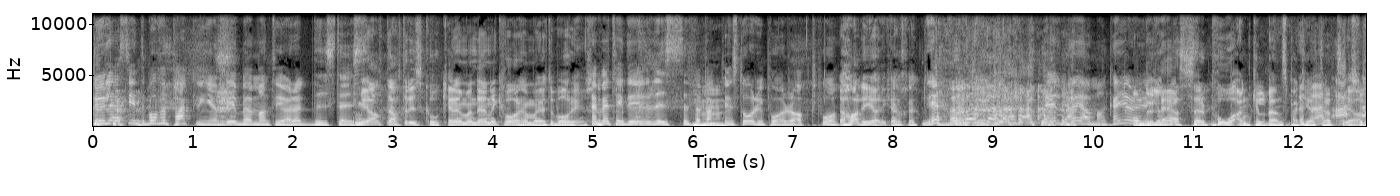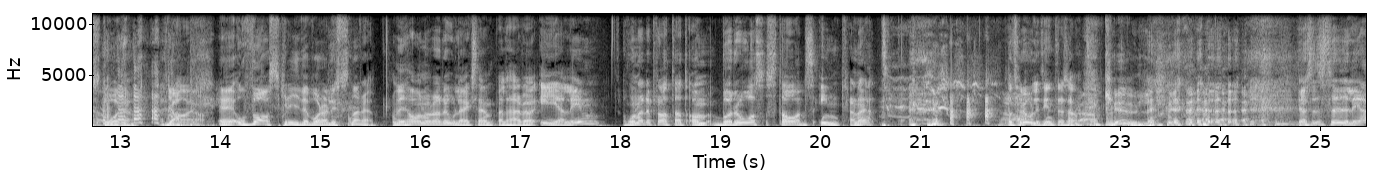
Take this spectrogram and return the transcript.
Du läser inte på förpackningen, det behöver man inte göra these days. Men jag har alltid haft riskokare, men den är kvar hemma i Göteborg. Så. Nej, men jag tänkte risförpackningen står det ju på, rakt på. Jaha, det gör det kanske. Men ja, ja, man kan göra Om det du jobbigt. läser på Uncle Bens paketet så står det. Ja. Ja, Eh, Och vad skriver våra lyssnare? Vi har några roliga exempel här. Vi har Elin. Hon hade pratat om Borås stads intranät. Otroligt intressant. Kul! Ja, Cecilia,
